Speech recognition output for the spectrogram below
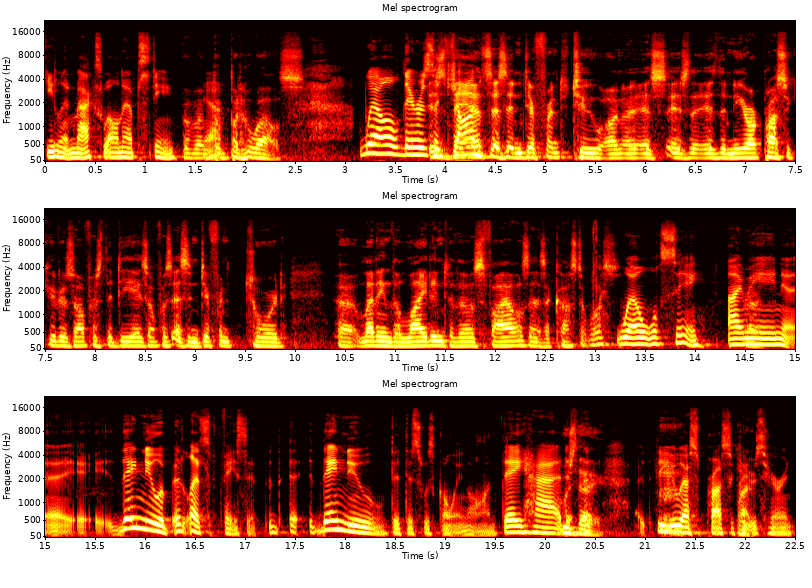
Ghislaine Maxwell and Epstein. But, but, yeah. but, but who else? Well, there's is a John. Vance as indifferent to as, as, the, as the New York prosecutor's office, the DA's office, as indifferent toward uh, letting the light into those files as Acosta was? Well, we'll see. I right. mean, uh, they knew it. Let's face it. They knew that this was going on. They had Who's they? the, U.S. prosecutors right. here in,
